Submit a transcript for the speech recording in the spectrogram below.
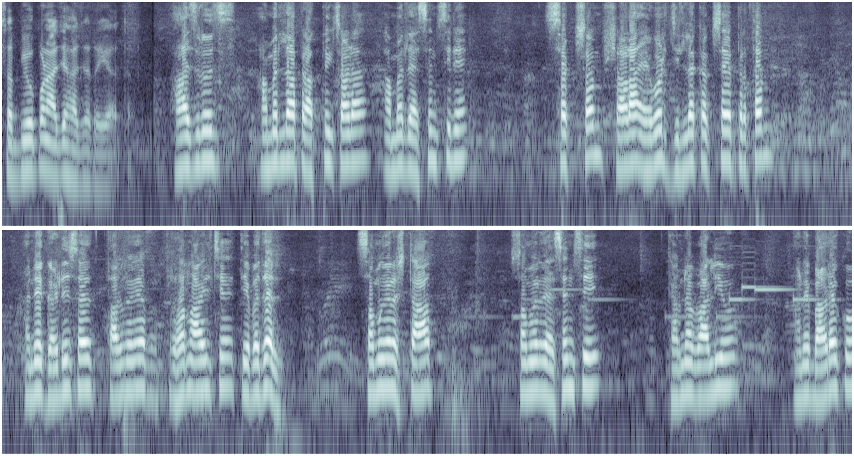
સભ્યો પણ આજે હાજર રહ્યા હતા. આજરોજ આમદલા પ્રાથમિક શાળા આમદલા એસએમસીને સક્ષમ શાળા એવોર્ડ જિલ્લા કક્ષાએ પ્રથમ અને ગઢેસર તાલુકા પ્રથમ આવેલ છે. તે બદલ સમગ્ર સ્ટાફ, સમગ્ર એસએમસી ગામના વાલીઓ અને બાળકો,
